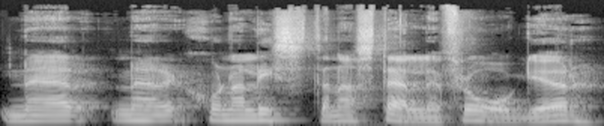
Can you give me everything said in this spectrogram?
när, när journalisterna ställer frågor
